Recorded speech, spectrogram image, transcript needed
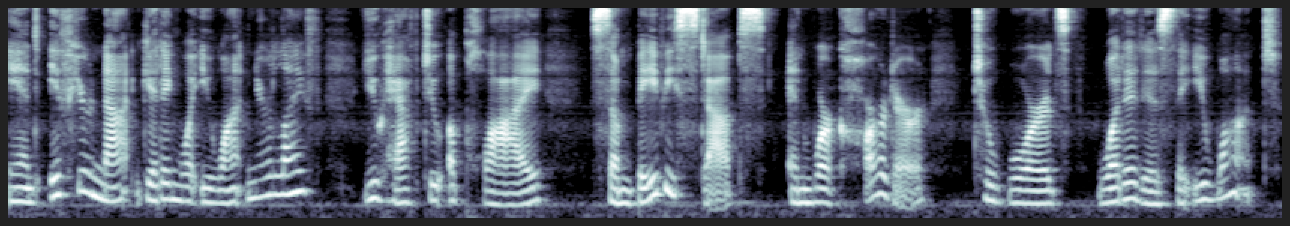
And if you're not getting what you want in your life, you have to apply some baby steps and work harder towards what it is that you want.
